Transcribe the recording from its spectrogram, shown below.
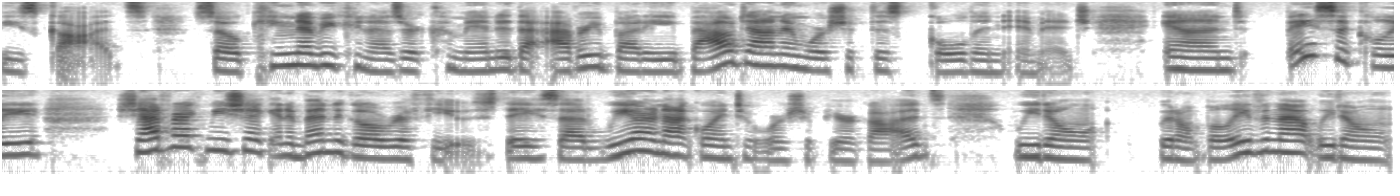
these gods. So King Nebuchadnezzar commanded that everybody bow down and worship this golden image. And basically, Shadrach, Meshach, and Abednego refused. They said, "We are not going to worship your gods. We don't we don't believe in that. We don't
